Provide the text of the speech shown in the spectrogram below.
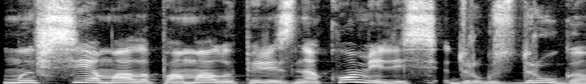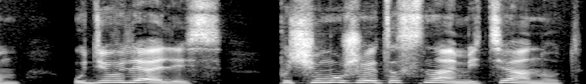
Мы все мало-помалу перезнакомились друг с другом, удивлялись, почему же это с нами тянут,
